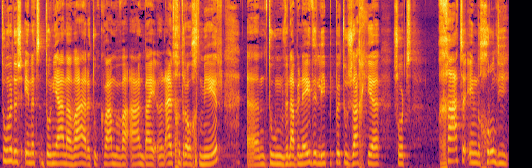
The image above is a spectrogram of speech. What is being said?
Toen we dus in het Doniana waren, toen kwamen we aan bij een uitgedroogd meer. Uh, toen we naar beneden liepen, toen zag je soort gaten in de grond die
